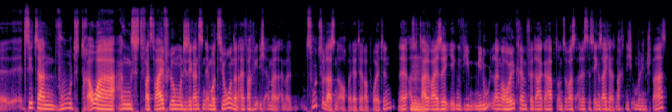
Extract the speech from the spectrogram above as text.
äh, Zittern, Wut, Trauer, Angst, Verzweiflung und diese ganzen Emotionen dann einfach wirklich einmal, einmal zuzulassen, auch bei der Therapeutin. Ne? Also mhm. teilweise irgendwie minutenlange Heulkrämpfe da gehabt und sowas alles. Deswegen sage ich ja, das macht nicht unbedingt Spaß.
